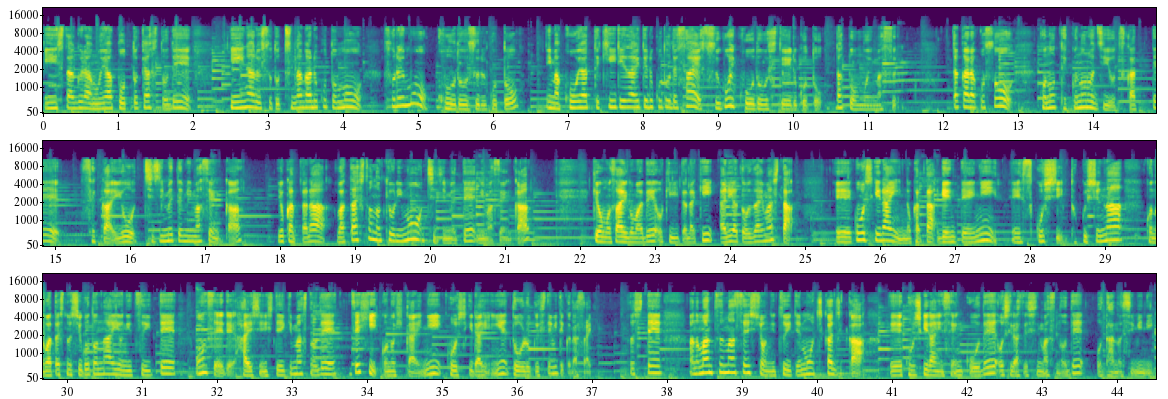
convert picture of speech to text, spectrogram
インスタグラムやポッドキャストで気になる人とつながることもそれも行動すること今こうやって聞いていただいていることでさえすごい行動していることだと思います。だからこそこのテクノロジーを使って世界を縮めてみませんか？よかったら私との距離も縮めてみませんか？今日も最後までお聴きいただきありがとうございました。えー、公式 LINE の方限定に、えー、少し特殊なこの私の仕事内容について音声で配信していきますのでぜひこの機会に公式 LINE へ登録してみてください。そしてあのマンツーマンセッションについても近々、えー、公式 LINE 先行でお知らせしますのでお楽しみに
